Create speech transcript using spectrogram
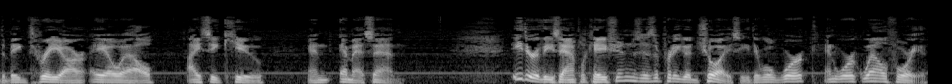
The big three are AOL, ICQ, and MSN. Either of these applications is a pretty good choice. Either will work and work well for you.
